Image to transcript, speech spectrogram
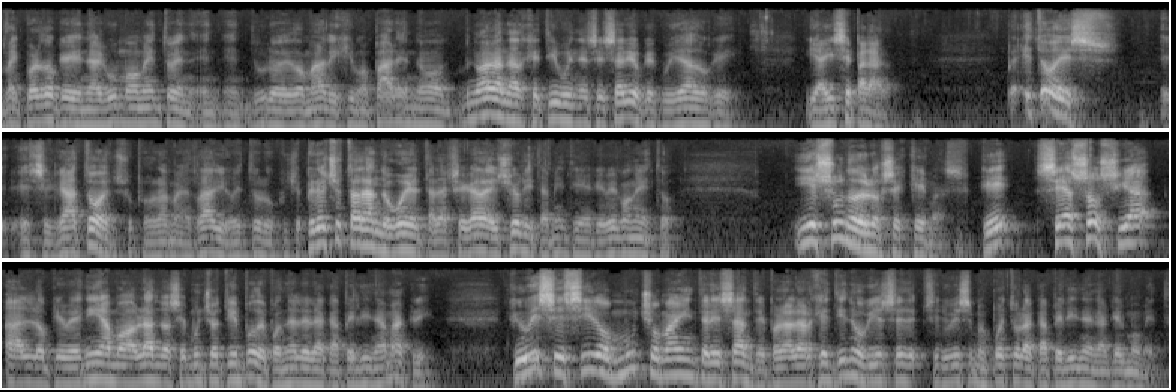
Recuerdo que en algún momento en, Duro de Domar dijimos, paren, no, no hagan adjetivo innecesario, que cuidado que... Y ahí se pararon. Esto es es el gato en su programa de radio, esto lo escuché. Pero esto está dando vuelta, la llegada de Scioli también tiene que ver con esto. Y es uno de los esquemas que se asocia a lo que veníamos hablando hace mucho tiempo de ponerle la capelina a Macri. Que hubiese sido mucho más interesante para la Argentina hubiese, si le hubiésemos puesto la capelina en aquel momento.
